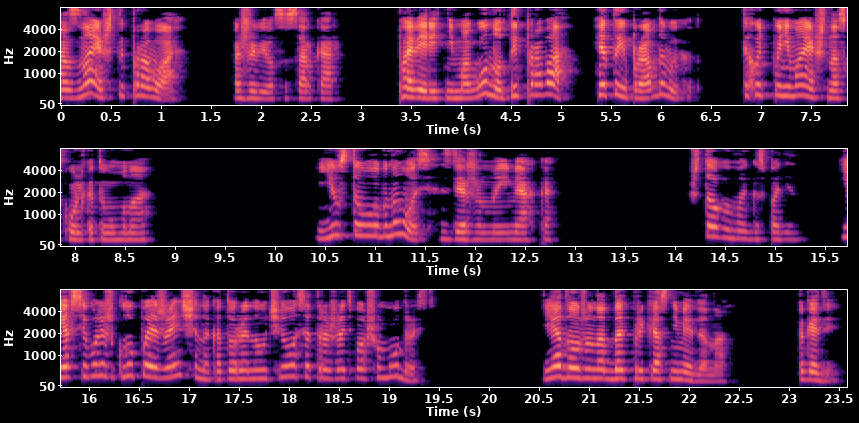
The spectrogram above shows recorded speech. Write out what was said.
«А знаешь, ты права», — оживился Саркар. «Поверить не могу, но ты права. Это и правда выход. Ты хоть понимаешь, насколько ты умна?» Юста улыбнулась, сдержанно и мягко. «Что вы, мой господин, я всего лишь глупая женщина, которая научилась отражать вашу мудрость». «Я должен отдать приказ немедленно. Погоди,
